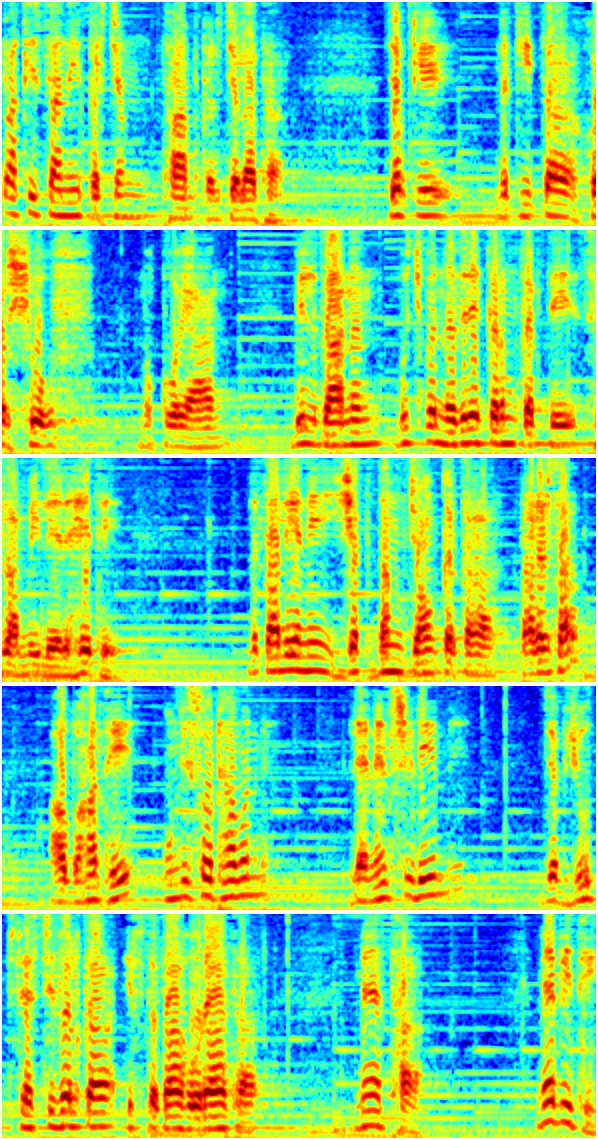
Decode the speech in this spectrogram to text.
پاکستانی پرچم تھام کر چلا تھا، جبکہ نکیتا خرشوف مکویان بلگانن مجھ پر نظر کرم کرتے سلامی لے رہے تھے۔ نتالیہ نے یکدم چونک کر کہا تارر صاحب، آپ وہاں تھے انیس سو اٹھاون میں، لینن اسٹیڈیم میں، جب یوتھ فیسٹیول کا افتتاح ہو رہا تھا۔ میں تھا، میں بھی تھی۔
